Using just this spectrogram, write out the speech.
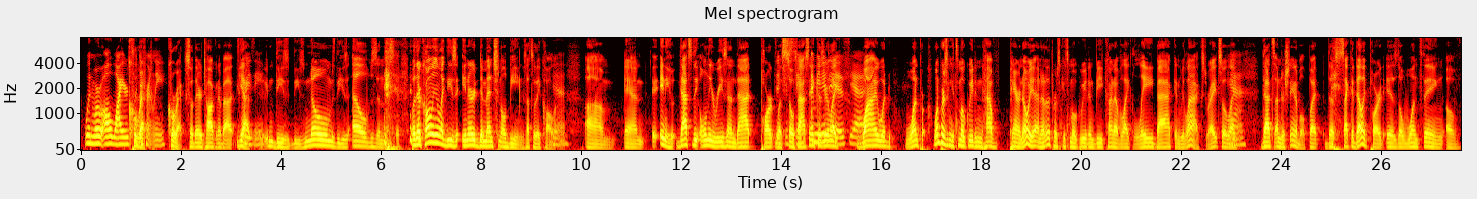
when we're all wired so differently? Correct. So they're talking about yeah crazy. these these gnomes, these elves, and this, but they're calling it like these interdimensional beings. That's what they call them. Um, and anywho, that's the only reason that part It's was so fascinating I because mean, you're like, is, yeah. why would one per- one person can smoke weed and have paranoia, and another person can smoke weed and be kind of like lay back and relaxed, right? So like Yeah. that's understandable. But the psychedelic part is the one thing of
